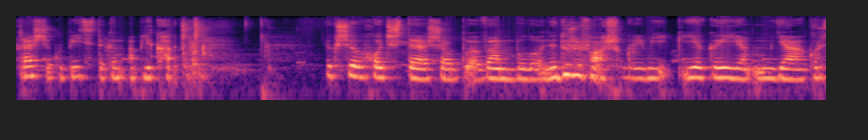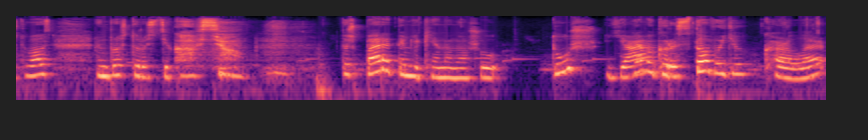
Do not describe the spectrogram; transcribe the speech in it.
краще купіть таким аплікатором. Якщо ви хочете, щоб вам було не дуже важко, який я, я користувалась, він просто розтікався. Тож перед тим, як я наношу туш, я, використовую Curler,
